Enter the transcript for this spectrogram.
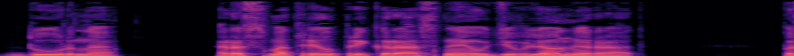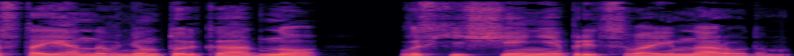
дурно. Рассмотрел прекрасное, удивлен и рад. Постоянно в нем только одно – восхищение пред своим народом.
